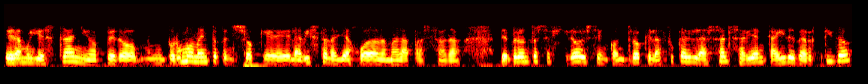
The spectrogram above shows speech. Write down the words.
era muy extraño, pero mm, por un momento pensó que la vista le había jugado una mala pasada. De pronto se giró y se encontró que el azúcar y la sal se habían caído y vertido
